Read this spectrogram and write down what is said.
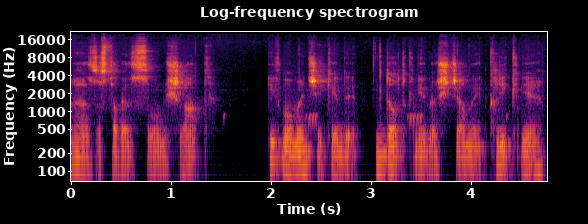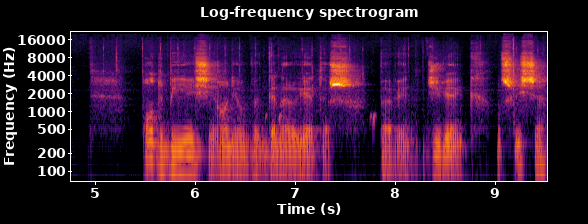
e, zostawia za sobą ślad i w momencie, kiedy dotknie do ściany, kliknie, odbije się o nią, wygeneruje też pewien dźwięk. Oczywiście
